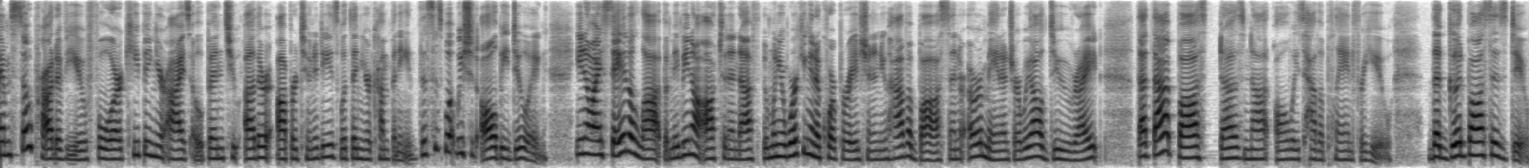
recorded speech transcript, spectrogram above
am so proud of you for keeping your eyes open to other opportunities within your company. This is what we should all be doing. You know, I say it a lot, but maybe not often enough. And when you're working in a corporation and you have a boss and or a manager, we all do, right? That that boss does not always have a plan for you the good bosses do.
